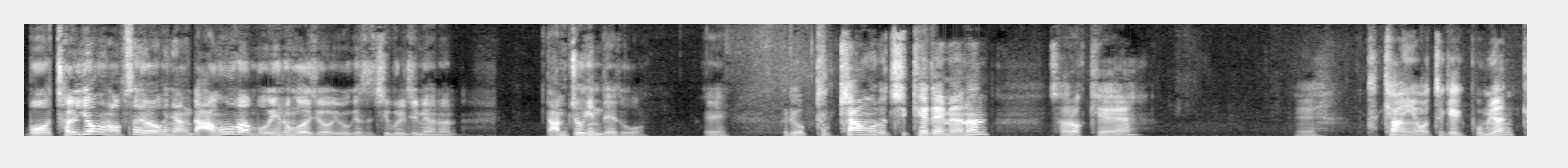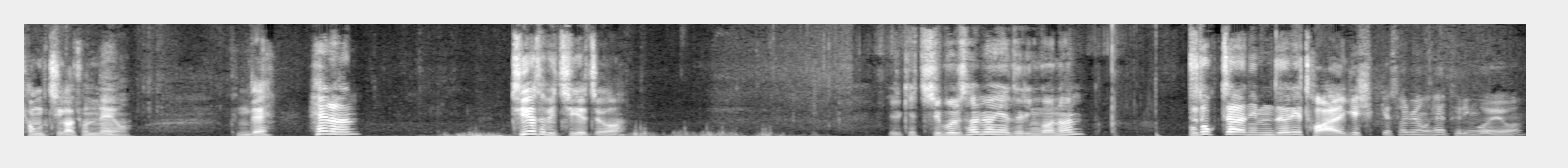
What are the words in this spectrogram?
뭐 절경은 없어요. 그냥 나무만 보이는 거죠. 여기서 집을 지면은 남쪽인데도 예. 그리고 북향으로 짓게 되면은 저렇게 예. 북향이 어떻게 보면 경치가 좋네요. 근데 해는 뒤에서 비치겠죠. 이렇게 집을 설명해 드린 거는 구독자님들이 더 알기 쉽게 설명을 해 드린 거예요.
